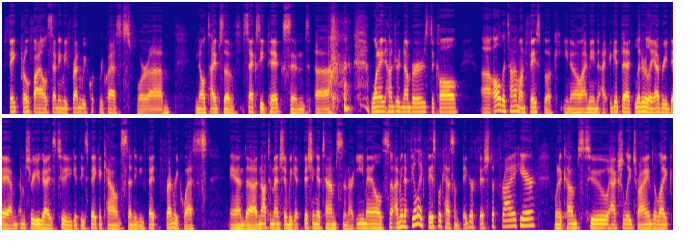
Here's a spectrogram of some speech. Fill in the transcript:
fake profiles sending me friend re- requests for... Um, you know, all types of sexy pics and uh, one eight hundred numbers to call uh, all the time on Facebook. You know, I mean, I get that literally every day. I'm, I'm sure you guys too. You get these fake accounts sending you fa- friend requests, and uh, not to mention we get phishing attempts in our emails. So, I mean, I feel like Facebook has some bigger fish to fry here when it comes to actually trying to like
